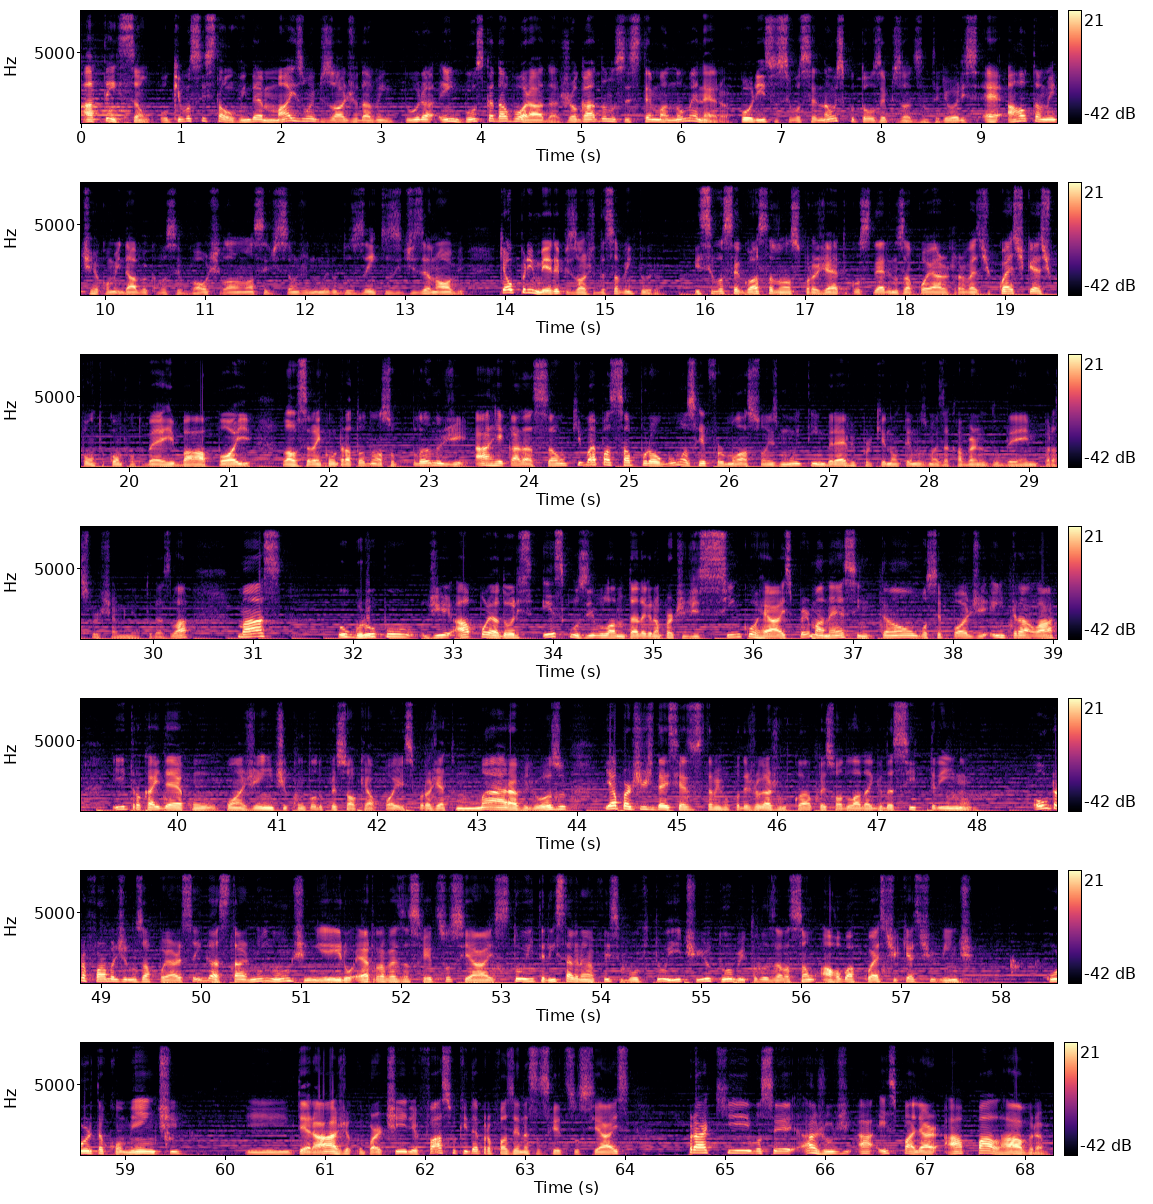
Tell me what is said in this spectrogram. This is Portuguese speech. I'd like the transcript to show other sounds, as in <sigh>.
Atenção, o que você está ouvindo é mais um episódio da aventura Em Busca da Alvorada, jogado no sistema Numenera. Por isso, se você não escutou os episódios anteriores, é altamente recomendável que você volte lá na nossa edição de número 219, que é o primeiro episódio dessa aventura. E se você gosta do nosso projeto, considere nos apoiar através de questcast.com.br apoie. Lá você vai encontrar todo o nosso plano de arrecadação, que vai passar por algumas reformulações muito em breve, porque não temos mais a caverna do DM para sortear miniaturas lá. Mas o grupo de apoiadores exclusivo lá no Telegram a partir de 5 reais permanece, então você pode entrar lá e trocar ideia com, com a gente, com todo o pessoal que apoia esse projeto maravilhoso. E a partir de 10 reais você também vai poder jogar junto com o pessoal do lado da guilda Citrino. Outra forma de nos apoiar sem gastar nenhum dinheiro é através das redes sociais: Twitter, Instagram, Facebook, Twitch, YouTube, todas elas são QuestCast20. Curta, comente, e interaja, compartilhe, faça o que der para fazer nessas redes sociais para que você ajude a espalhar a palavra.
